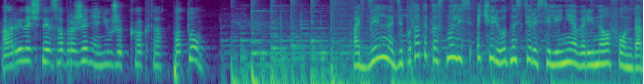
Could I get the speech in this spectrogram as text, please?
А рыночные соображения, они уже как-то потом. Отдельно депутаты коснулись очередности расселения аварийного фонда.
